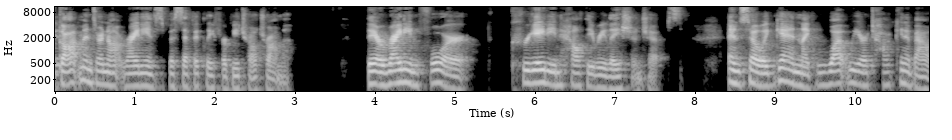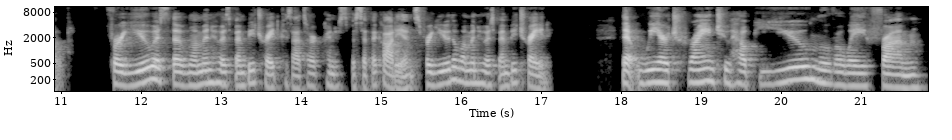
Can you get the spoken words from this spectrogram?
Gottmans are not writing specifically for betrayal trauma. They are writing for creating healthy relationships. And so, again, like what we are talking about for you as the woman who has been betrayed, because that's our kind of specific audience, for you, the woman who has been betrayed, that we are trying to help you move away from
